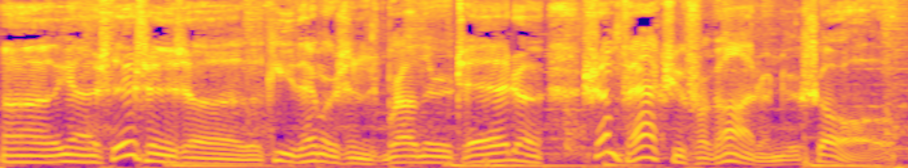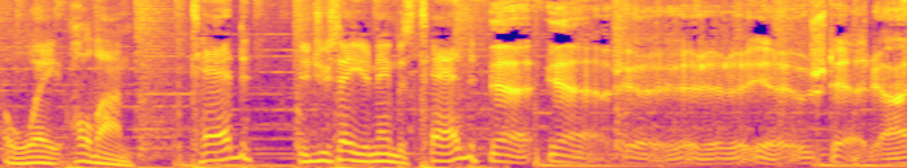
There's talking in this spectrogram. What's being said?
Uh, yes, this is uh, Keith Emerson's brother, Ted. Uh, some facts you forgot on your show. Oh, wait, hold on. Ted? Did you say your name was Ted? Yeah, yeah, yeah, yeah, it was Ted. I,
